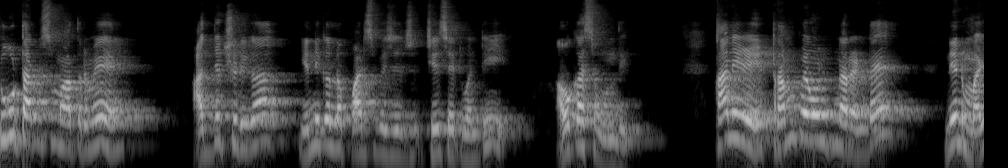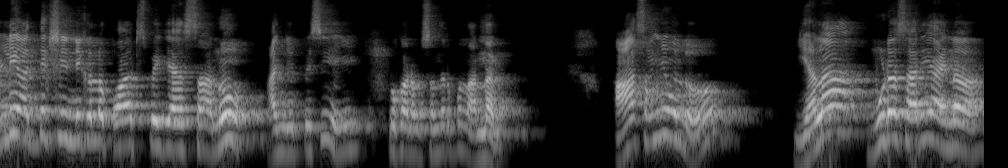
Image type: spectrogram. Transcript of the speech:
టూ టర్మ్స్ మాత్రమే అధ్యక్షుడిగా ఎన్నికల్లో పార్టిసిపేట్ చేసే- చేసేటువంటి అవకాశం ఉంది. కానీ ట్రంప్ ఏమంటున్నారంటే నేను మళ్ళీ అధ్యక్ష ఎన్నికల్లో పార్టిసిపేట్ చేస్తాను అని చెప్పేసి ఒకనొక సందర్భంలో అన్నారు. ఆ సమయంలో ఎలా మూడోసారి ఆయన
